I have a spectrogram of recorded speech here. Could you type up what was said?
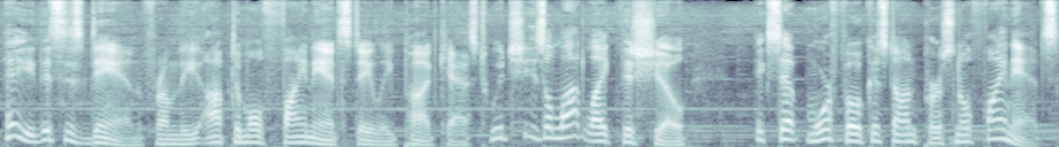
Hey, this is Dan from the Optimal Finance Daily podcast, which is a lot like this show, except more focused on personal finance.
